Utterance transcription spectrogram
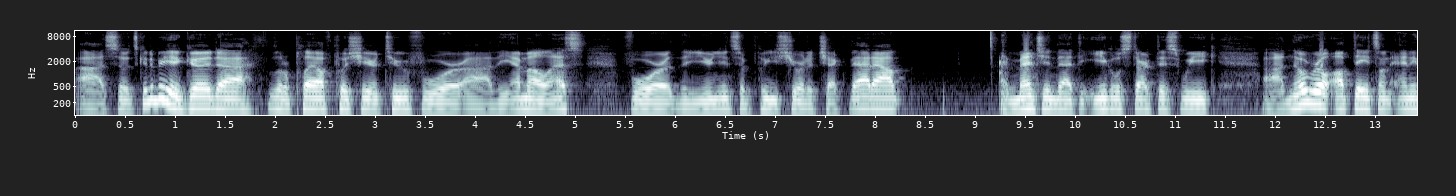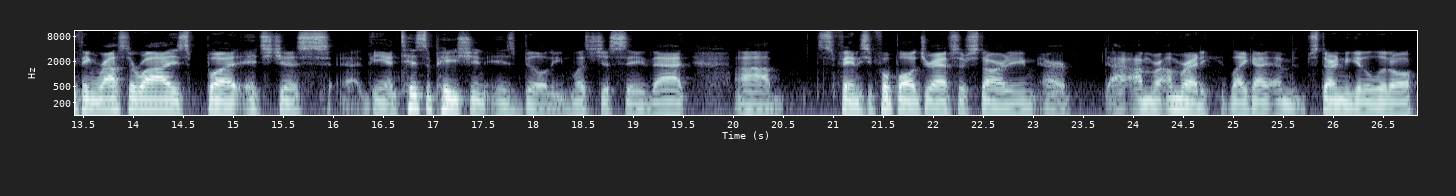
Uh, so it's going to be a good uh, little playoff push here too for uh, the MLS for the Union. So please sure to check that out. I mentioned that the Eagles start this week. Uh, no real updates on anything roster wise, but it's just uh, the anticipation is building. Let's just say that. Uh, fantasy football drafts are starting, or I'm, I'm ready. Like I, I'm starting to get a little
